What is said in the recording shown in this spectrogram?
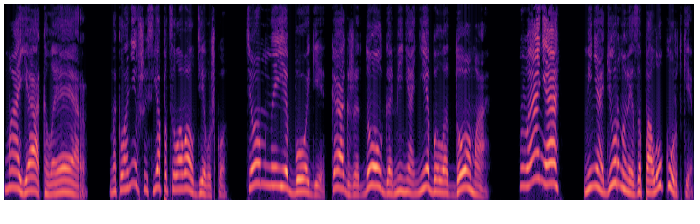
«Моя Клэр!» Наклонившись, я поцеловал девушку. «Темные боги! Как же долго меня не было дома!» «Ваня!» Меня дернули за полу куртки.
